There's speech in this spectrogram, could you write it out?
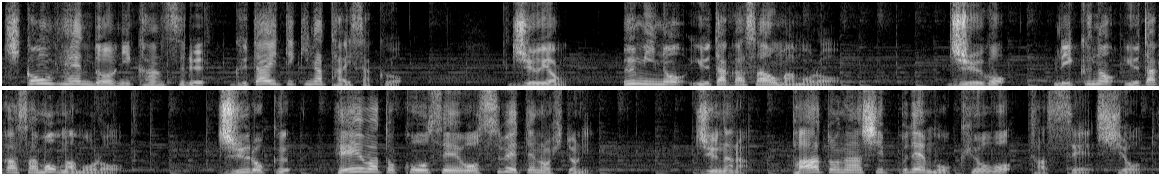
気候変動に関する具体的な対策を。14海の豊かさを守ろう。15陸の豊かさも守ろう。16平和と公正をすべての人に。17パートナーシップで目標を達成しようと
